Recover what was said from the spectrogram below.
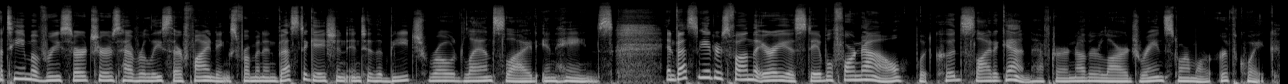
A team of researchers have released their findings from an investigation into the Beach Road landslide in Haines. Investigators found the area is stable for now, but could slide again after another large rainstorm or earthquake.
